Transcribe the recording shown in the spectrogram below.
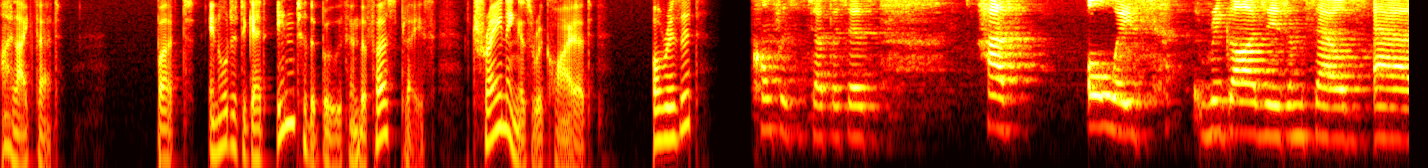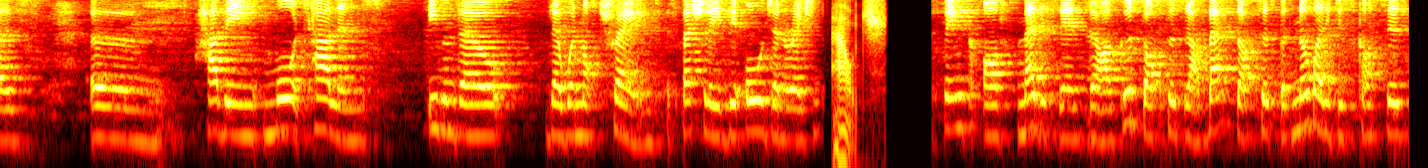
I like that. But in order to get into the booth in the first place, training is required. Or is it? conference interpreters have always regarded themselves as um, having more talents, even though they were not trained, especially the old generation. Ouch. Think of medicine. There are good doctors, there are bad doctors, but nobody discusses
